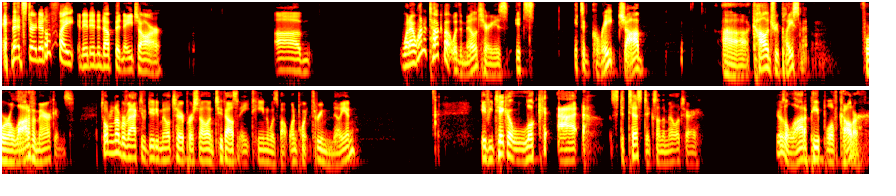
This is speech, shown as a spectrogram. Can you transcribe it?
And that started a fight and it ended up in HR. Um, what I want to talk about with the military is it's it's a great job uh, college replacement for a lot of Americans. Total number of active duty military personnel in 2018 was about 1.3 million. If you take a look at statistics on the military, there's a lot of people of color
